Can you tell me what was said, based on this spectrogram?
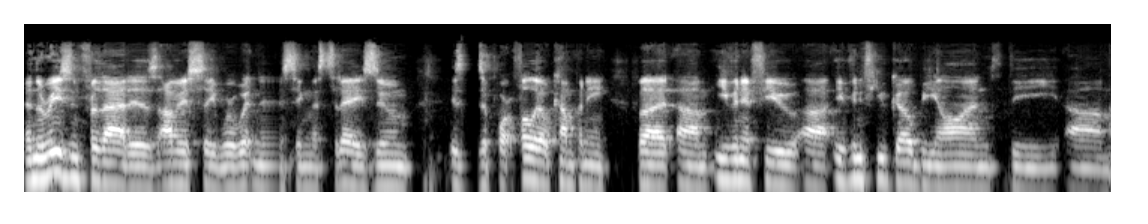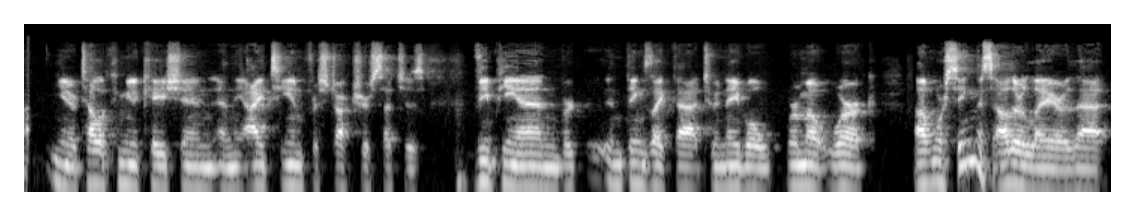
and the reason for that is obviously we're witnessing this today. Zoom is a portfolio company, but um, even if you uh, even if you go beyond the um, you know telecommunication and the IT infrastructure such as VPN and things like that to enable remote work, um, we're seeing this other layer that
